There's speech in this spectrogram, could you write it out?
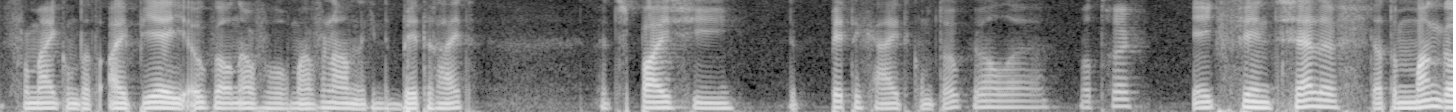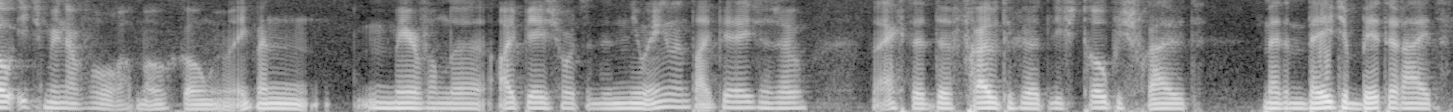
voor mij komt dat IPA ook wel naar voren, maar voornamelijk in de bitterheid. Het spicy, de pittigheid komt ook wel, eh, wel terug. Ik vind zelf dat de mango iets meer naar voren had mogen komen. Ik ben meer van de IPA-soorten, de New England IPA's en zo. Echt de, de fruitige, het liefst tropisch fruit. Met een beetje bitterheid.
